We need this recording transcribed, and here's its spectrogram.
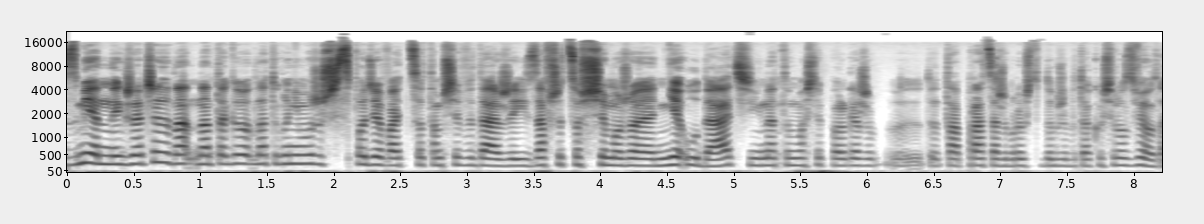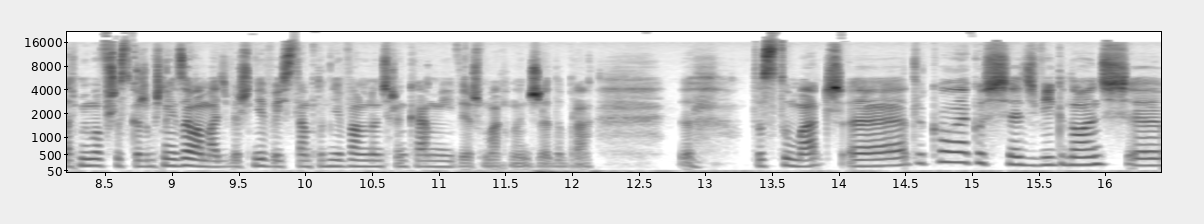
zmiennych rzeczy, na, na tego, dlatego nie możesz się spodziewać, co tam się wydarzy i zawsze coś się może nie udać i na tym właśnie polega że, y, ta praca, żeby robić to dobrze, żeby to jakoś rozwiązać, mimo wszystko, żebyś nie załamać, wiesz, nie wyjść stamtąd, nie walnąć rękami, wiesz, machnąć, że dobra, to stłumacz, e, tylko jakoś się dźwignąć, e,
